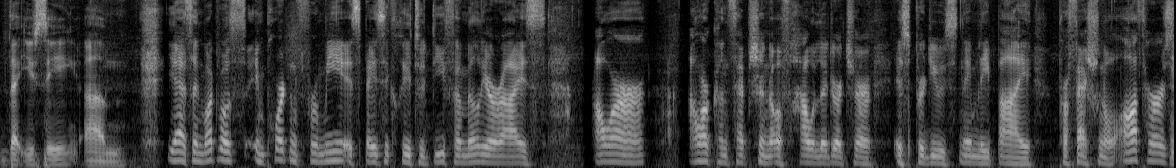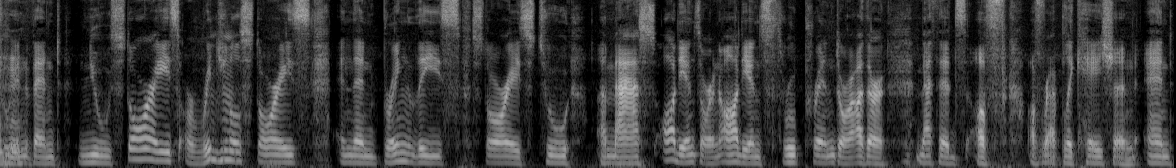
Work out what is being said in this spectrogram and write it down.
that you see? Um, Yes, and what was important for me is basically to defamiliarize our our conception of how literature is produced, namely by professional authors who mm-hmm. invent new stories, original mm-hmm. stories, and then bring these stories to a mass audience or an audience through print or other methods of, of replication. And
